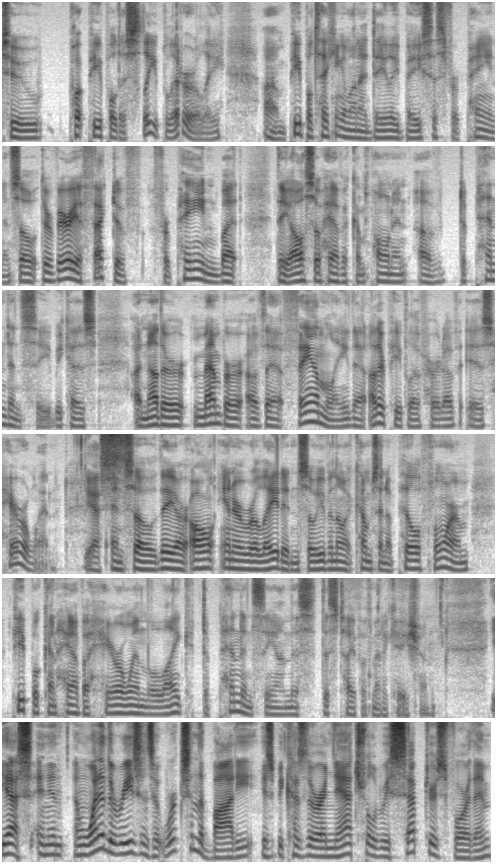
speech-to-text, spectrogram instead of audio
to put people to sleep, literally. Um, people taking them on a daily basis for pain. And so they're very effective for pain, but they also have a component of dependency because another member of that family that other people have heard of is heroin. Yes. And so they are all interrelated. And so even though it comes in a pill form, people can have a heroin like dependency on this, this type of medication. Yes, and in, and one of the reasons it works in the body is because there are natural receptors for them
